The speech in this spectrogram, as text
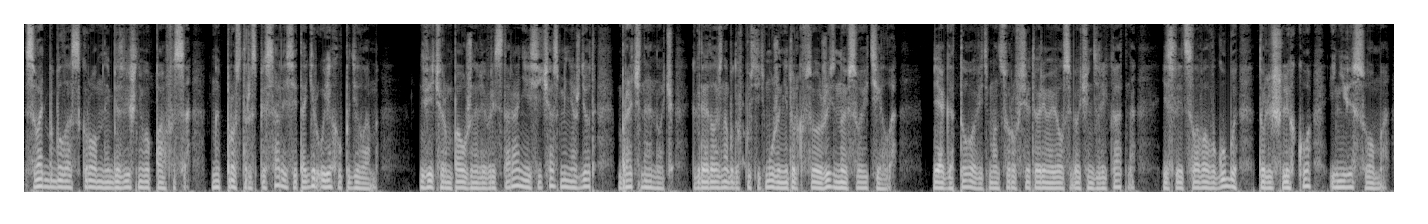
Свадьба была скромной, без лишнего пафоса. Мы просто расписались, и Тагир уехал по делам. Вечером поужинали в ресторане, и сейчас меня ждет брачная ночь, когда я должна буду впустить мужа не только в свою жизнь, но и в свое тело. Я готова, ведь Мансуров все это время вел себя очень деликатно. Если и целовал в губы, то лишь легко и невесомо —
